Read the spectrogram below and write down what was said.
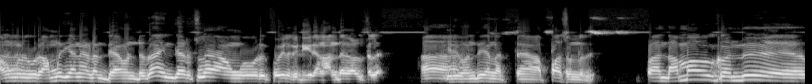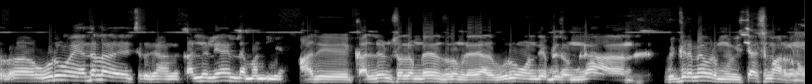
அவங்களுக்கு ஒரு அமைதியான இடம் தேவைன்ட்டு தான் இந்த இடத்துல அவங்க ஒரு கோயில் கட்டிக்கிறாங்க அந்த காலத்துல. இது வந்து எங்க த- அப்பா சொன்னது. இப்ப அந்த அம்மாவுக்கு வந்து உருவம் எதில் வச்சிருக்காங்க? கல்லுலயா இல்ல மண்ணிலயா? அது கல்லுன்னு சொல்ல முடியாது சொல்ல முடியாது. அது உருவம் வந்து எப்படி சொல்லணும்னா அந்த விக்கிரமே ஒரு வித்தியாசமா இருக்கணும்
